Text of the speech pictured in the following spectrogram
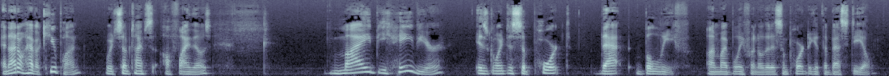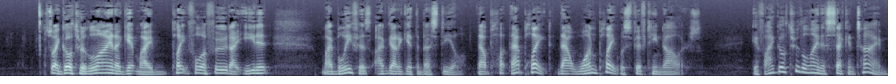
and I don't have a coupon, which sometimes I'll find those, my behavior is going to support that belief on my belief window that it's important to get the best deal. So I go through the line, I get my plate full of food, I eat it, My belief is I've got to get the best deal. Now, pl- that plate, that one plate was $15. If I go through the line a second time,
